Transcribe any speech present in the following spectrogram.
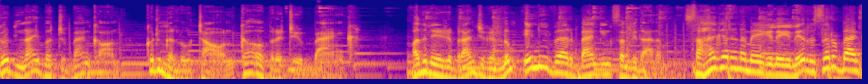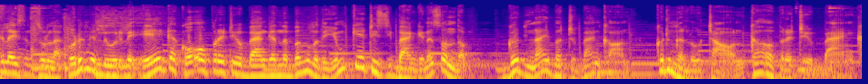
Good neighbour to bank on Kodungallur town cooperative bank പതിനേഴ് ബ്രാഞ്ചുകളിലും എനിവെയർ ബാങ്കിംഗ് സംവിധാനം. സഹകരണ മേഖലയിലെ റിസർവ് ബാങ്ക് ലൈസൻസ് ഉള്ള കൊടുങ്ങല്ലൂരിലെ ഏക കോഓപ്പറേറ്റീവ് ബാങ്ക് എന്ന ബഹുമതിയും കെ ടി സി ബാങ്കിന് സ്വന്തം. Good neighbour to bank on Kodungallur town cooperative bank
